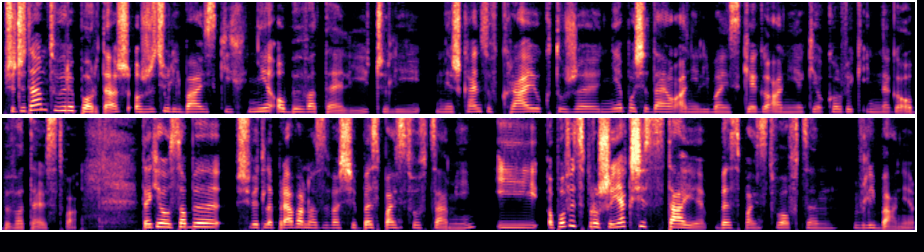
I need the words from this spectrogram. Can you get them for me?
Przeczytałam Twój reportaż o życiu libańskich nieobywateli, czyli mieszkańców kraju, którzy nie posiadają ani libańskiego, ani jakiegokolwiek innego obywatelstwa. Takie osoby w świetle prawa nazywa się bezpaństwowcami. I opowiedz proszę, jak się staje bezpaństwowcem w Libanie?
